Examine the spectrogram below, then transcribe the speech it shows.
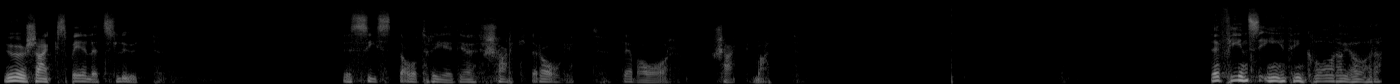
Nu är schackspelet slut. Det sista och tredje schackdraget, det var schackmatt. Det finns ingenting kvar att göra.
